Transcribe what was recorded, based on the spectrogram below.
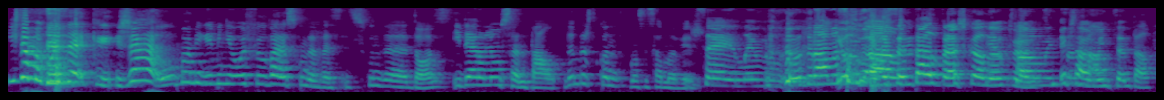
Isto é uma coisa que já uma amiga minha hoje foi levar a segunda, vac- segunda dose e deram-lhe um santal. Lembras-te quando? Não sei se alguma vez. Sei, lembro-me. Eu adorava Eu levava santal. santal para a escola. Eu gostava pronto. muito de eu gostava santal. muito de santal.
